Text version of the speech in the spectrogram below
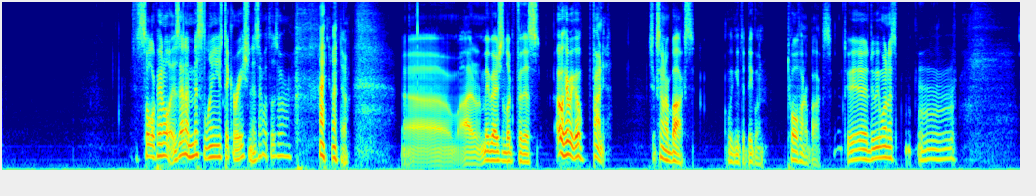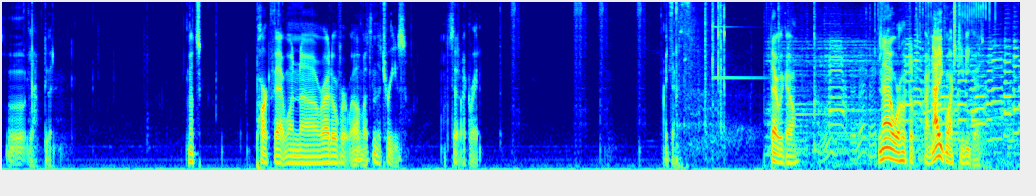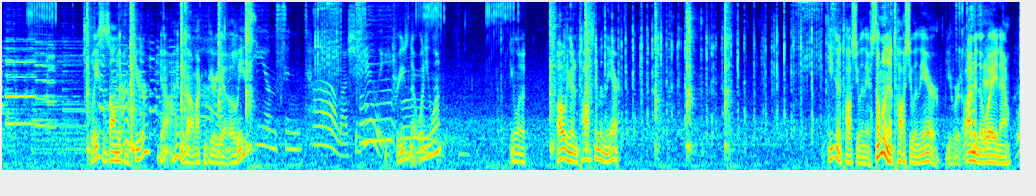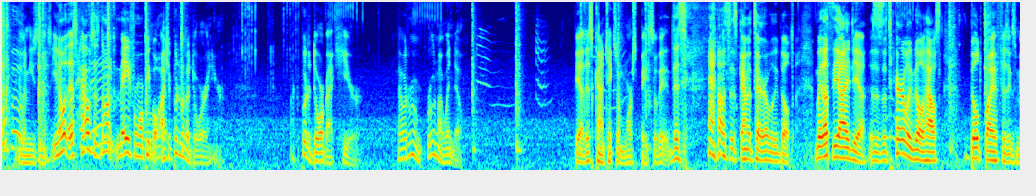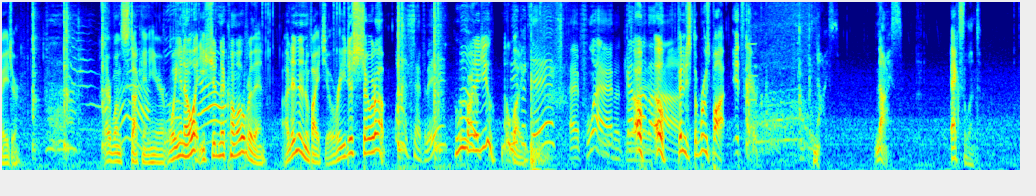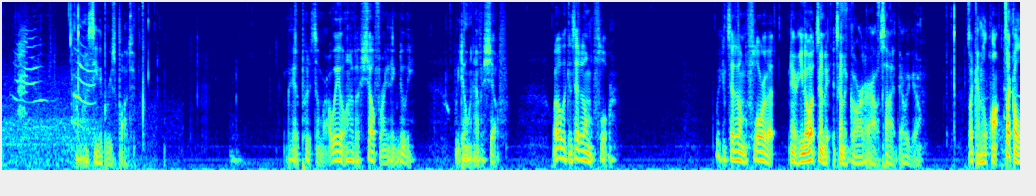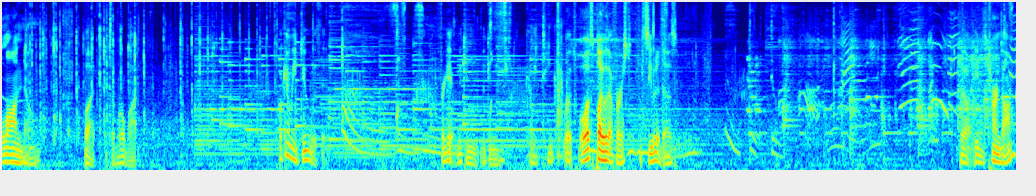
Solar panel, is that a miscellaneous decoration? Is that what those are? I don't know. Uh, I don't, maybe I should look for this. Oh, here we go. Found it. 600 bucks. We can get the big one. 1200 bucks. Do, do we want to... Uh, yeah, do it. Let's park that one uh, right over... Well, that's in the trees. Set it like right. Right there. There we go. Now we're hooked up Now you can watch TV, guys. Elise is on the computer? Yeah, I haven't got my computer yet. Elise? Trees? No. What do you want? You want to... Oh, you're going to toss him in the air. He's going to toss you in the air. Someone's going to toss you in the air. I'm in the way now. Because I'm using this. You know what? This house is not made for more people. I should put another door in here. I could put a door back here. That would ruin, ruin my window. Yeah, this kind of takes up more space. So this house is kind of terribly built. But that's the idea. This is a terribly built house built by a physics major. Everyone's stuck in here. Well, you know what? You shouldn't have come over then. I didn't invite you over. You just showed up. Who invited you? Nobody. Oh, oh, finish the Bruce Bot. It's there. Nice. Nice. Excellent. I want to see the Bruce Bot. We gotta put it somewhere. We don't have a shelf or anything, do we? We don't have a shelf. Well, we can set it on the floor. We can set it on the floor that... Here, you know what? It's gonna, it's gonna guard our outside. There we go. It's like, a, lawn, it's like a lawn gnome, but it's a robot. What can we do with it? I forget. We can, we can, can we tinker? Well, let's play with it first. Let's see what it does. So it turns on.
